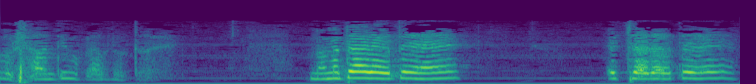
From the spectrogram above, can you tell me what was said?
वो शांति को प्राप्त होता है। ममता रहते हैं, इच्छा रहते हैं,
